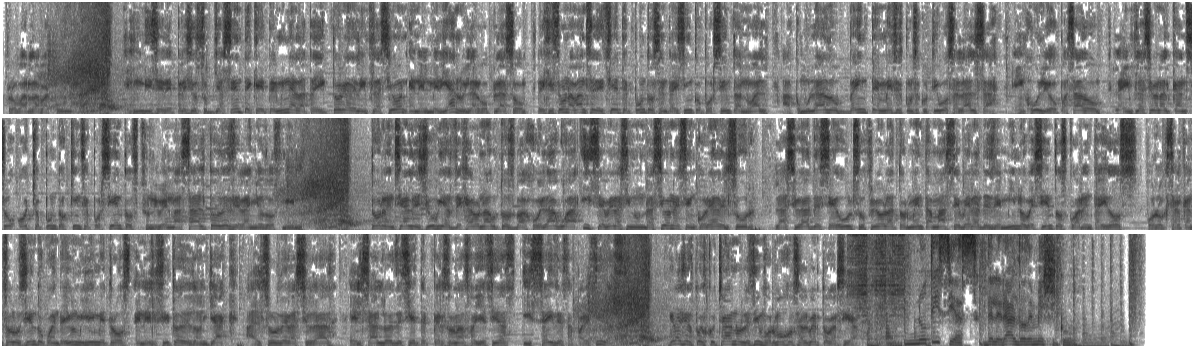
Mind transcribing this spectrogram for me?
Aprobar la vacuna. El índice de precio subyacente que determina la trayectoria de la inflación en el mediano y largo plazo registró un avance de 7.65% anual, acumulado 20 meses consecutivos al alza. En julio pasado, la inflación alcanzó 8.15%, su nivel más alto desde el año 2000. Torrenciales lluvias dejaron autos bajo el agua y severas inundaciones en Corea del Sur. La ciudad de Seúl sufrió la tormenta más severa desde 1942, por lo que se alcanzó los 141 milímetros en el sitio de Donyak, al sur de la ciudad. El saldo es de 7 personas fallecidas y 6 desaparecidas. Gracias por escucharnos, les informó José Alberto García. Noticias del Heraldo de México.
